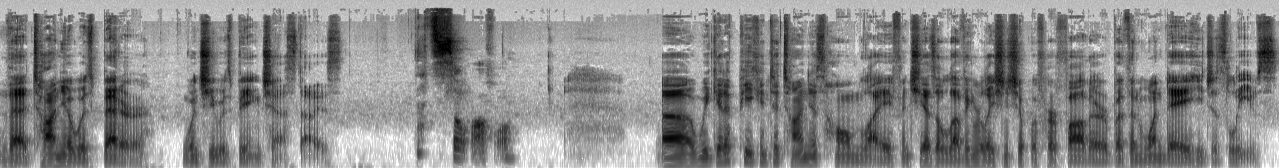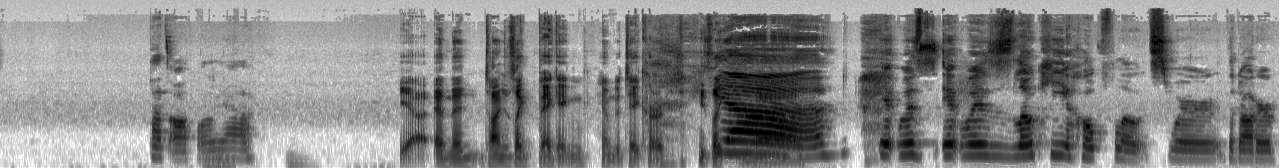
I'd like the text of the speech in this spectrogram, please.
that Tonya was better when she was being chastised. That's so awful. Uh, we get a peek into Tonya's home life, and she has a loving relationship with her father. But then one day he just leaves. That's awful, yeah. Yeah, and then Tonya's like begging him to take her. He's like, no. yeah. It was it was low key hope floats where the daughter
